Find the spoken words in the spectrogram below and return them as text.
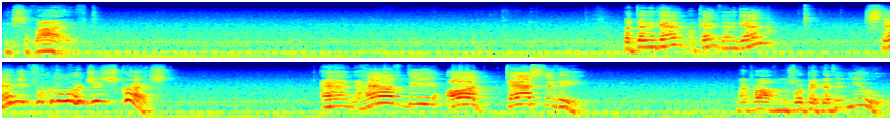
He survived. But then again, okay, then again, standing before the Lord Jesus Christ and have the audacity. My problems were bigger than you.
